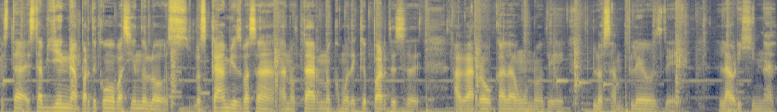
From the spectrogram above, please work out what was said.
está, está bien, aparte cómo va haciendo los, los cambios, vas a, a notar, ¿no? Como de qué parte se agarró cada uno de los amplios de la original.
